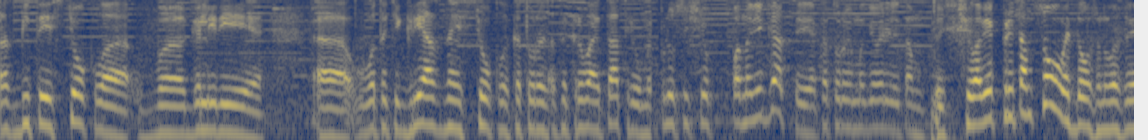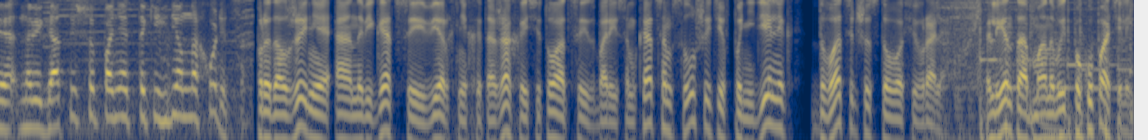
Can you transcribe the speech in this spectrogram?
разбитые стекла в галерее, Э, вот эти грязные стекла, которые закрывают атриумы, плюс еще по навигации, о которой мы говорили там. То есть человек пританцовывать должен возле навигации, чтобы понять таки, где он находится. Продолжение о навигации в верхних этажах и ситуации с Борисом Кацем слушайте в понедельник, 26 февраля. Лента обманывает покупателей.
